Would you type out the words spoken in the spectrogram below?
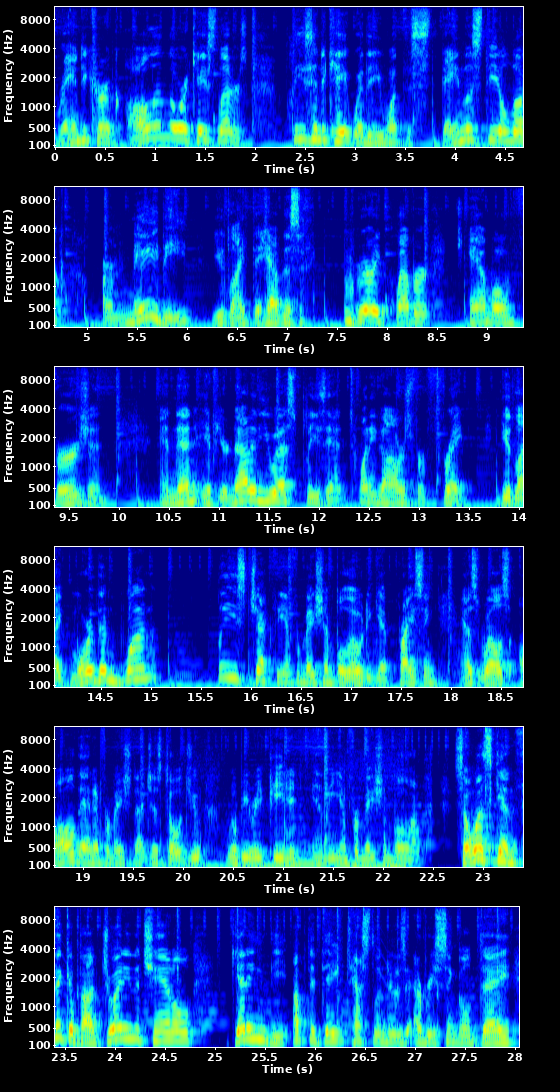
Randy Kirk, all in lowercase letters. Please indicate whether you want the stainless steel look or maybe you'd like to have this very clever camo version. And then if you're not in the US, please add $20 for freight. If you'd like more than one, please check the information below to get pricing, as well as all that information I just told you will be repeated in the information below. So, once again, think about joining the channel, getting the up to date Tesla news every single day.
